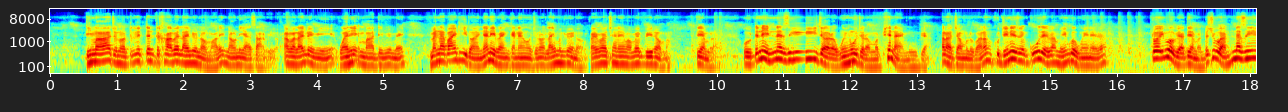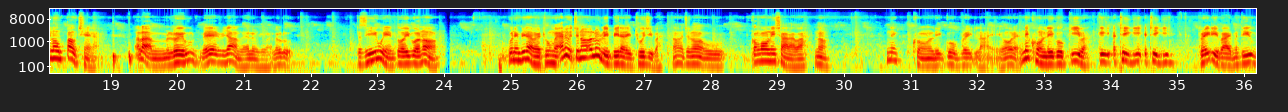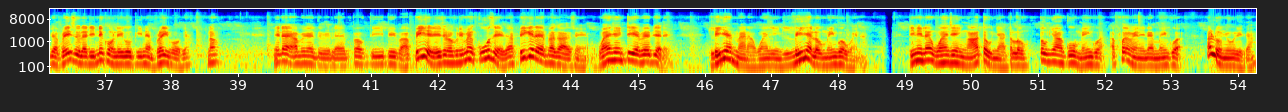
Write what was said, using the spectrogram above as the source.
ဒီမှာကကျွန်တော်တစ်နေ့တစ်ခါပဲ live လွှင့်တော့မှာလေနောက်နေ့ရစပြီးတော့အဲ့မှာ live လွှင့်ပြီး1ချင်းအမာတင်ပေးမယ်မနက်ပိုင်းထိသွားရင်ညနေပိုင်းကဏ္ဍကိုကျွန်တော် live မလွှင့်တော့ Viber channel မှာပဲပေးတော့မှာ သိရမလားဟိုတနေ့နှစ်စီးကြတော့ဝင်မှုကြတော့မဖြစ်နိုင်ဘူးဗျအဲ့ဒါကြောင့်မလို့ပါနော်အခုဒီနေ့ဆိုရင်90ဗျ main ကိုဝင်တယ်ဗျတော်ပြီပေါ့ဗျာတည်မှာတချို့ကနှစ်စည်းလုံးပေါက်ချင်တာဟလာမလွယ်ဘူးဘယ်ရမလဲလို့ပြောလို့လို့တစည်းဝင်တော်ပြီပေါ့နော်ကိုနေပေးတာပဲထိုးမယ်အဲ့လိုကျွန်တော်အဲ့လိုလေးပေးတာလေးထိုးကြည့်ပါနော်ကျွန်တော်ဟိုကောင်းကောင်းလေးရှာတာပါနော်နှစ်ခွန်လေးကို break လိုက်ရောတဲ့နှစ်ခွန်လေးကိုကီးပါကီးအထီကီးအထီကီး break တွေပါမသိဘူးဗျ break ဆိုလည်းဒီနှစ်ခွန်လေးကိုကီးနဲ့ break ပေါ့ဗျာနော် နေ့တိုင်းအပိတဲ့သူတွေလည်းပေါက်တီးပေးပါပေးရတယ်ကျွန်တော်ခုဒီမဲ့60ဗျာပြီးခဲ့တဲ့ဘက်ကဆိုရင်1ချင်း1ရက်ပဲပြတ်တယ်လေးရက်မှန်တာဝမ်းချင်းလေးရက်လုံး main ကွက်ဝင်တာဒီနေ့လဲဝမ်းချင်း9တုံညာတစ်လုံးတုံညာ9 main ကွက်အဖွဲ့ဝင်နေလဲ main ကွက်အဲ့လိုမျိုးတွေဗျာ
